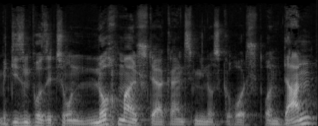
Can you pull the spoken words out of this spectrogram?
mit diesen Positionen noch mal stärker ins Minus gerutscht. Und dann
